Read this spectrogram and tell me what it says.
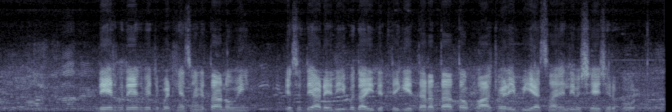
ਦੇਸ਼ ਵਿਦੇਸ਼ ਵਿੱਚ ਬੈਠੀਆਂ ਸੰਗਤਾਂ ਨੂੰ ਵੀ ਇਸ ਦਿਹਾੜੇ ਦੀ ਵਧਾਈ ਦਿੱਤੀ ਗਈ। ਤਰਨਤਾਰਨ ਤੋਂ ਫਾਸਟ ਵੈਲੀ ਬੀਐਸ ਸਾਹਿਲ ਦੀ ਵਿਸ਼ੇਸ਼ ਰਿਪੋਰਟ।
